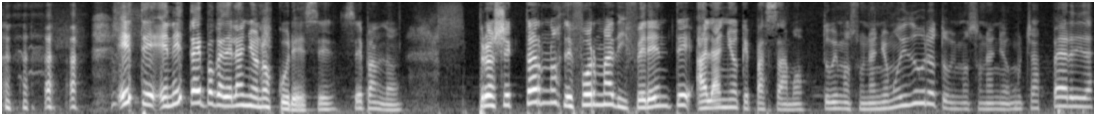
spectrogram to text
este, en esta época del año no oscurece, sépanlo. Proyectarnos de forma diferente al año que pasamos. Tuvimos un año muy duro, tuvimos un año de muchas pérdidas,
